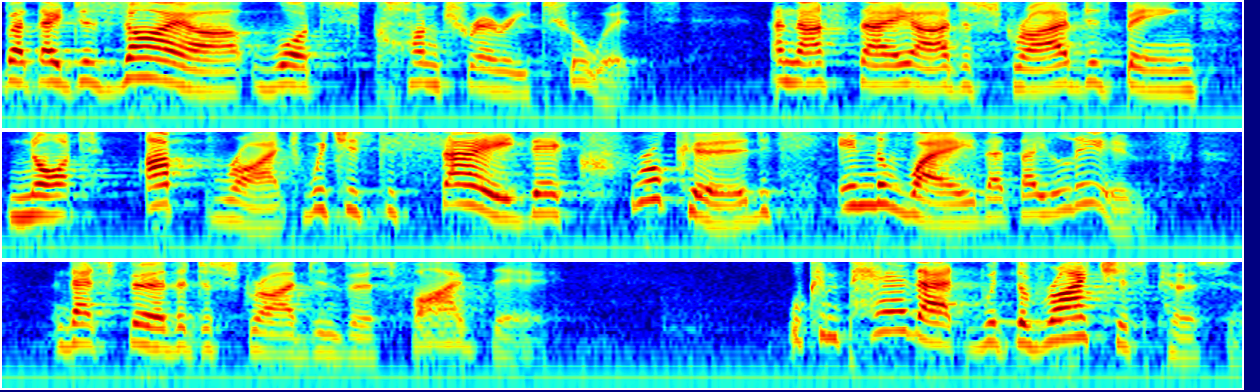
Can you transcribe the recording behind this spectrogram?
but they desire what's contrary to it. And thus they are described as being not upright, which is to say they're crooked in the way that they live. And that's further described in verse 5 there. Well, compare that with the righteous person.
